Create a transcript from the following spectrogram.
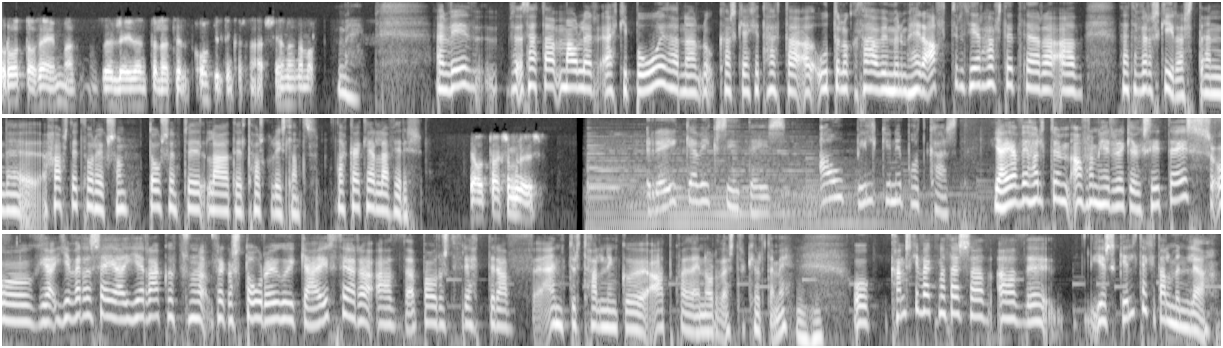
brota á þeim að þau leiði endalega til ógildingar það er síðan annar mál. Nei. En við, þetta mál er ekki búið þannig að kannski ekki tægt að útlöka það að við munum heyra aftur þér Hafsteit þegar að þetta vera skýrast en eh, Hafsteit Þór Haugsson, dósend við lagadeilt Háskóli Íslands. Takk að kærlega fyrir. Já, takk sem leiðis. Reykjavík síðdeis á Bilginni podcast. Jæja, við höldum áfram hér í Reykjavík síðdeis og já, ég verð að segja að ég rak upp svona frekar stóra augu í gær þegar að, að bárust fréttir af endurtalningu atkvæða í norðvestur kjördami mm -hmm. og kannski vegna þess að, að ég skildi ekkit almennilega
